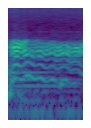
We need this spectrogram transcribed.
Ah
